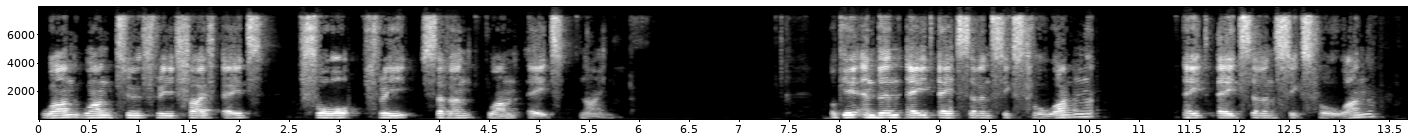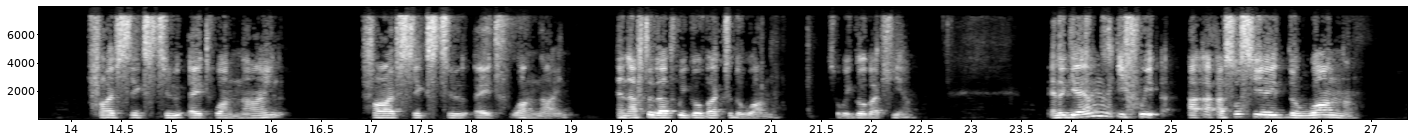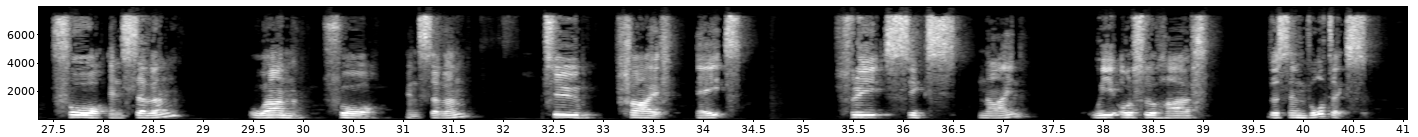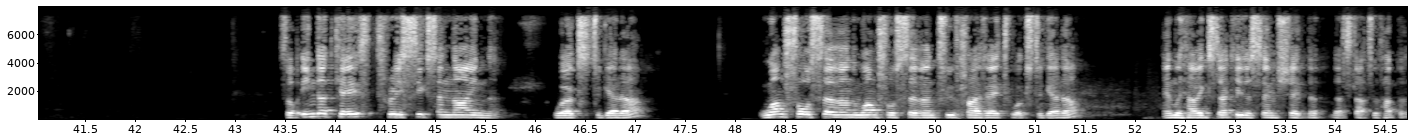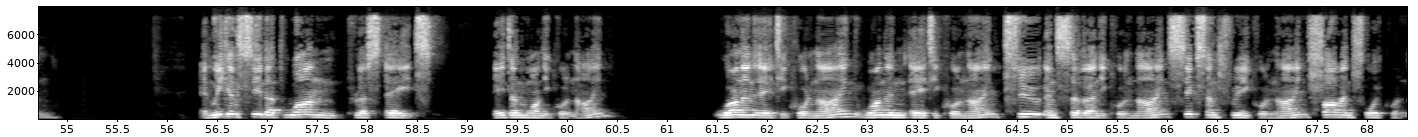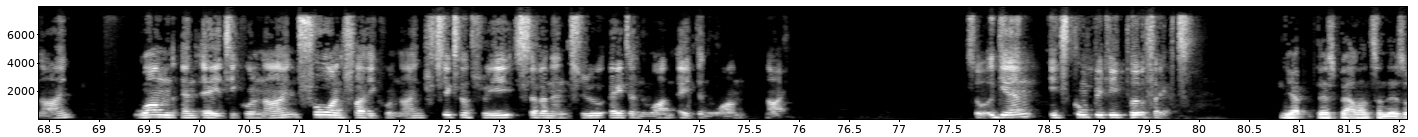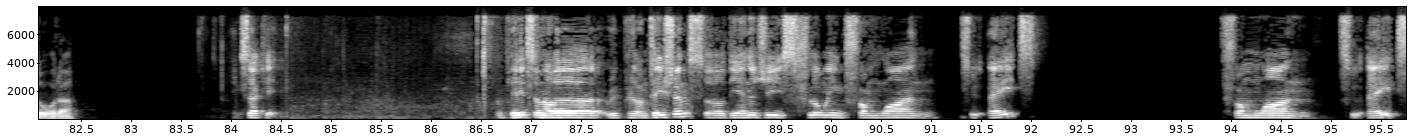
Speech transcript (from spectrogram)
one, one, two, three, five, eight, four, three, seven, one, eight, nine. Okay, and then eight, eight, seven, six, four, one, eight, eight, seven, six, four, one, five, six, two, eight, one, nine, five, six, two, eight, one, nine, and after that we go back to the one. So we go back here. And again, if we associate the 1, 4, and 7, 1, 4, and 7, 2, 5, 8, 3, 6, 9, we also have the same vortex. So in that case, 3, 6, and 9 works together. 147, 147, 258 works together, and we have exactly the same shape that, that starts to happen. And we can see that 1 plus 8, 8 and 1 equal 9, 1 and 8 equal 9, 1 and 8 equal 9, 2 and 7 equal 9, 6 and 3 equal 9, 5 and 4 equal 9, 1 and 8 equal 9, 4 and 5 equal 9, 6 and 3, 7 and 2, 8 and 1, 8 and 1, 9. So again, it's completely perfect. Yep, there's balance and there's order. Exactly. Okay, it's another representation. So the energy is flowing from 1 to 8, from 1 to 8,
